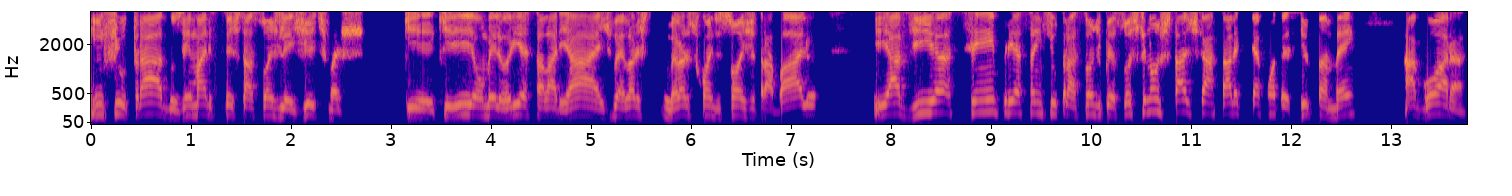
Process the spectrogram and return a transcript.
infiltrados em manifestações legítimas que queriam melhorias salariais, melhores, melhores condições de trabalho, e havia sempre essa infiltração de pessoas que não está descartada que tem acontecido também agora,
